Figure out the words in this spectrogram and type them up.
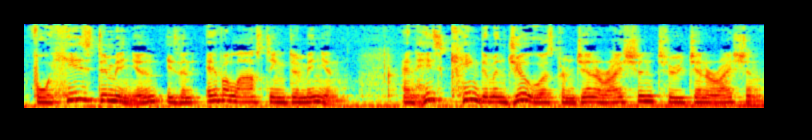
For his dominion is an everlasting dominion, and his kingdom endures from generation to generation.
